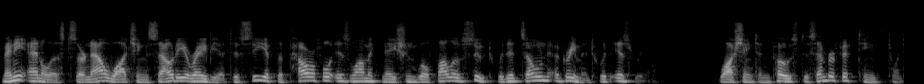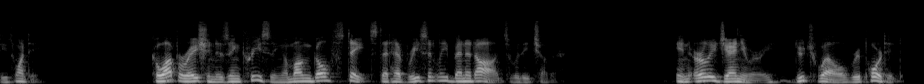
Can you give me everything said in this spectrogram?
Many analysts are now watching Saudi Arabia to see if the powerful Islamic nation will follow suit with its own agreement with Israel. Washington Post, December 15, 2020. Cooperation is increasing among Gulf states that have recently been at odds with each other. In early January, Deutsche Welle reported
